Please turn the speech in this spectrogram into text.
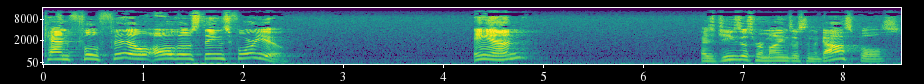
can fulfill all those things for you. And, as Jesus reminds us in the Gospels,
